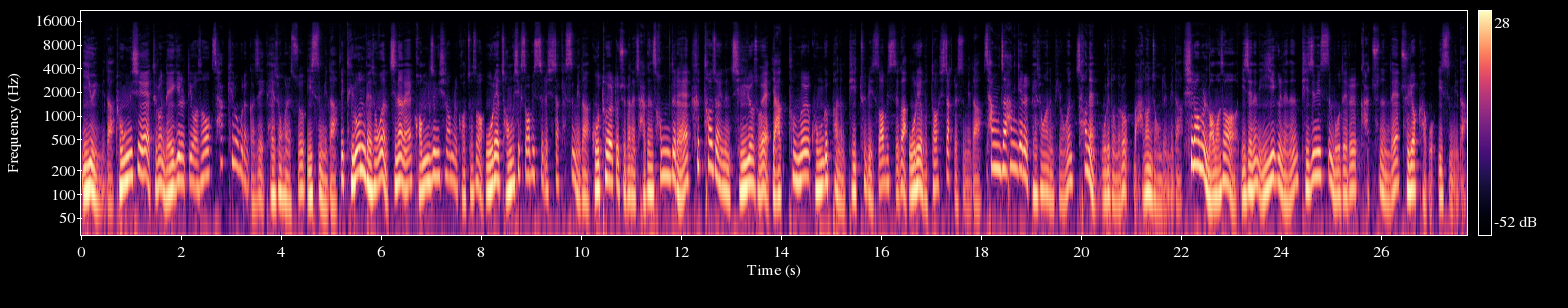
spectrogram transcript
이유입니다. 동시에 드론 4기를 띄워서 4kg까지 배송할 수 있습니다. 이 드론 배송은 지난해 검증 실험을 거쳐서 올해 정식 서비스를 시작했습니다. 고토열도 주변의 작은 섬들에 흩어져 있는 진료소에 약품을 공급하는 B2B 서비스가 올해부터 시작됐습니다. 상자 한 개를 배송하는 비용은 1000엔, 우리 돈으로 만 원 정도입니다. 실험을 넘어서 이제는 이익을 내는 비즈니스 모델 모델을 갖추는데 주력하고 있습니다.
